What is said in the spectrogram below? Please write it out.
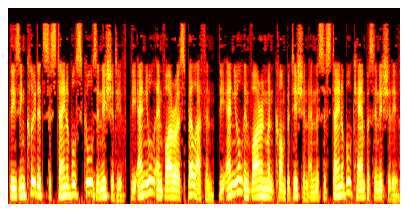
These include its Sustainable Schools Initiative, the annual Enviro Spellathon, the annual Environment Competition and the Sustainable Campus Initiative.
